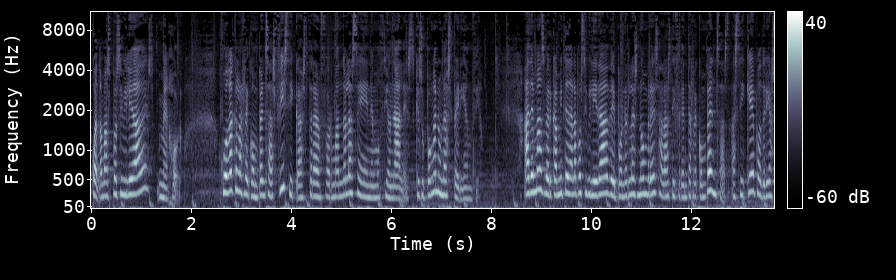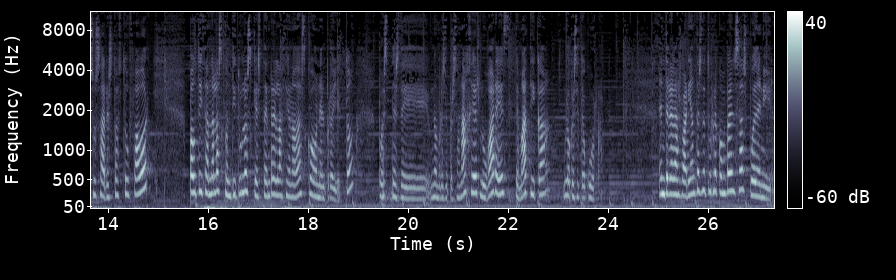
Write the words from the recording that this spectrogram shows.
Cuanto más posibilidades, mejor. Juega con las recompensas físicas, transformándolas en emocionales, que supongan una experiencia. Además, Berkami te da la posibilidad de ponerles nombres a las diferentes recompensas, así que podrías usar esto a tu favor, bautizándolas con títulos que estén relacionadas con el proyecto, pues desde nombres de personajes, lugares, temática, lo que se te ocurra. Entre las variantes de tus recompensas pueden ir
